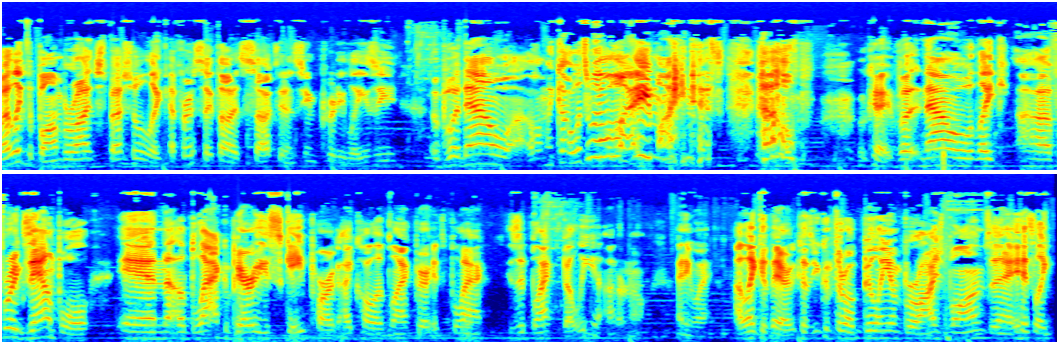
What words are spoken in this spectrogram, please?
Well, I like the bomb barrage special. Like at first, I thought it sucked and it seemed pretty lazy, but now, oh my god, what's with all the A minus? Help! Okay, but now, like, uh, for example, in a Blackberry skate park, I call it Blackberry. It's black. Is it Black Belly? I don't know. Anyway, I like it there because you can throw a billion barrage bombs and it hits like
